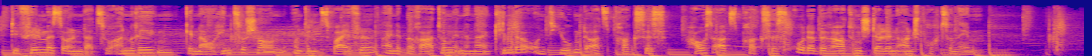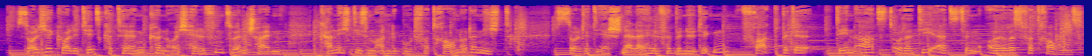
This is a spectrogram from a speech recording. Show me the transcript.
Die Filme sollen dazu anregen, genau hinzuschauen und im Zweifel eine Beratung in einer Kinder- und Jugendarztpraxis, Hausarztpraxis oder Beratungsstelle in Anspruch zu nehmen. Solche Qualitätskriterien können euch helfen zu entscheiden, kann ich diesem Angebot vertrauen oder nicht. Solltet ihr schneller Hilfe benötigen, fragt bitte den Arzt oder die Ärztin eures Vertrauens.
